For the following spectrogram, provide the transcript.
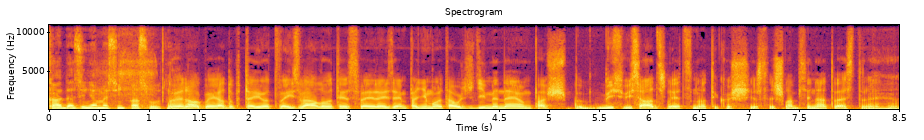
Kādā ziņā mēs viņu pasūtām? Nu, vienalga, vai adoptējot, vai izvēloties, vai reizēm paņemot auģu ģimenē, un paši vis, visādas lietas notikušas. Jūs taču labi zināt vēsturē. Jā,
